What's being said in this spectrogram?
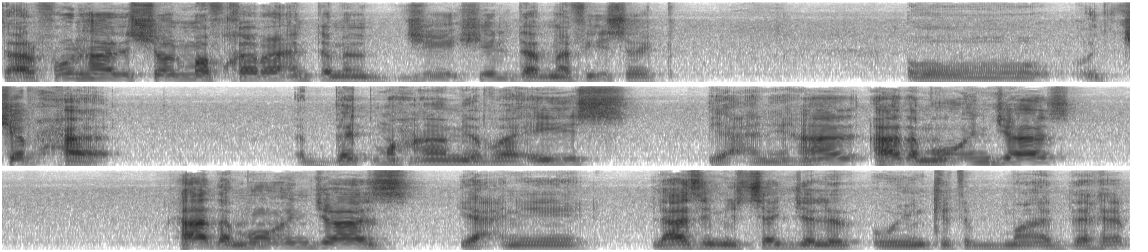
تعرفون هذا شلون مفخرة؟ أنت من تجي شيل در نفيسك وتشبحة بيت محامي الرئيس. يعني هذا هذا مو إنجاز. هذا مو إنجاز يعني لازم يتسجل وينكتب بماء الذهب.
